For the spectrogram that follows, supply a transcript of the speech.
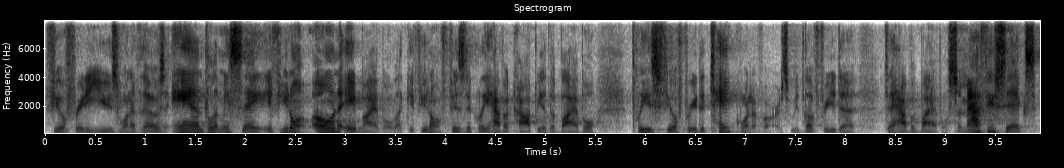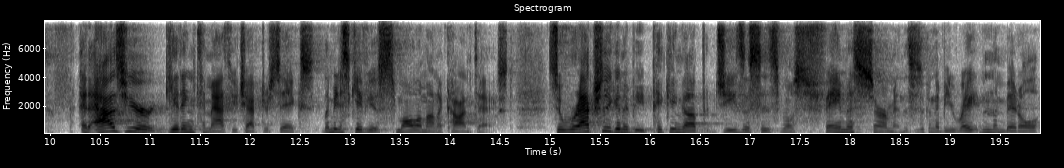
feel free to use one of those. And let me say, if you don't own a Bible, like if you don't physically have a copy of the Bible, please feel free to take one of ours. We'd love for you to, to have a Bible. So Matthew 6, and as you're getting to Matthew chapter 6, let me just give you a small amount of context. So we're actually going to be picking up Jesus' most famous sermon. This is going to be right in the middle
